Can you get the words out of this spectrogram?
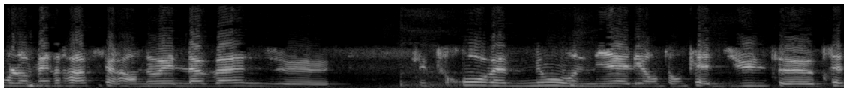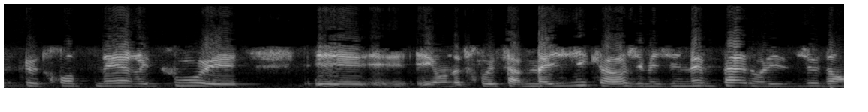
on l'emmènera faire un Noël là-bas. Je... C'est trop, même nous, on y est allé en tant qu'adulte, euh, presque trentenaire et tout, et et, et, on a trouvé ça magique. Alors j'imagine même pas dans les yeux d'un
